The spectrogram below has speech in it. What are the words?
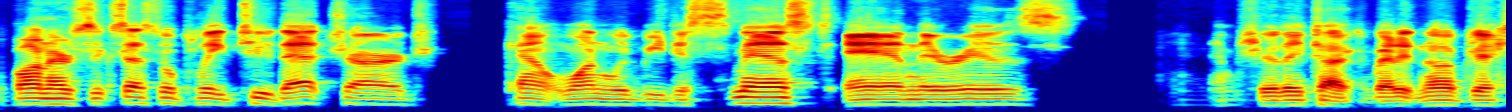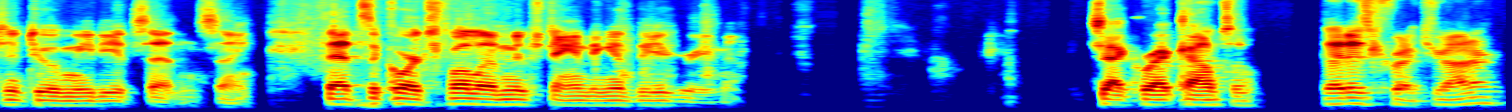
Upon her successful plea to that charge, count one would be dismissed and there is, I'm sure they talked about it, no objection to immediate sentencing. That's the court's full understanding of the agreement. Is that correct, counsel? That is correct, Your Honor.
